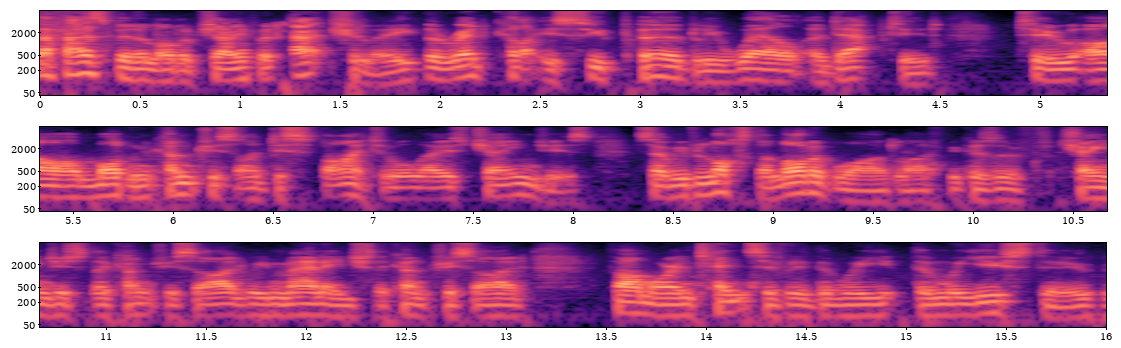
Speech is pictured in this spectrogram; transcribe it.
There has been a lot of change, but actually, the red kite is superbly well adapted to our modern countryside despite all those changes. So we've lost a lot of wildlife because of changes to the countryside. We manage the countryside far more intensively than we than we used to.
